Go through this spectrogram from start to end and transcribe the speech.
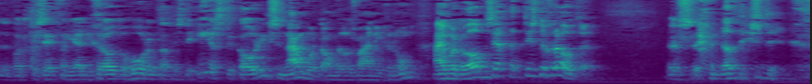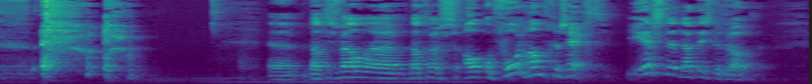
Er wordt gezegd van ja, die grote hoorn, dat is de eerste koning. Zijn naam wordt dan weliswaar niet genoemd. Hij wordt wel gezegd, het is de grote. Dus dat is de. Uh, dat is wel, uh, dat was al op voorhand gezegd. Die eerste, dat is de grote.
